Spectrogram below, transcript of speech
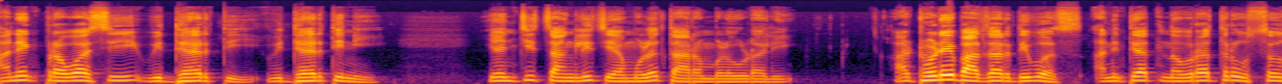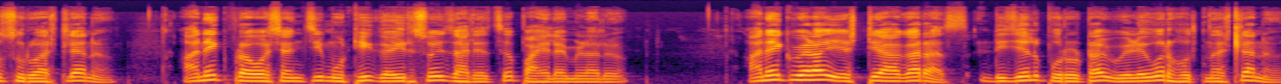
अनेक प्रवासी विद्यार्थी विद्यार्थिनी यांची चांगलीच यामुळं तारंबळ उडाली. आठवडे बाजार दिवस आणि त्यात नवरात्र उत्सव सुरू असल्यानं अनेक प्रवाशांची मोठी गैरसोय झाल्याचं पाहायला मिळालं. अनेक वेळा एस टी आगारास डिझेल पुरवठा वेळेवर होत नसल्यानं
